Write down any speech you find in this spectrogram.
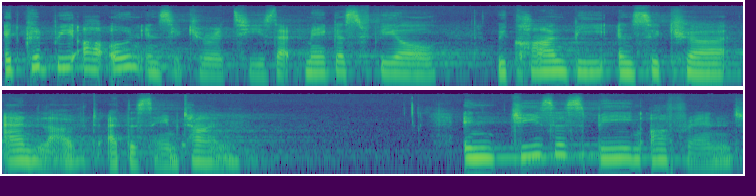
It could be our own insecurities that make us feel we can't be insecure and loved at the same time. In Jesus being our friend,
